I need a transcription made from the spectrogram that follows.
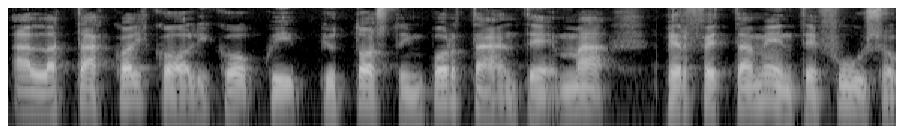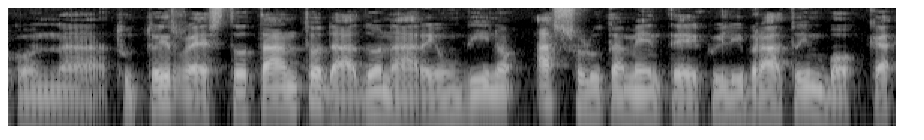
all'attacco alcolico qui piuttosto importante, ma perfettamente fuso con tutto il resto, tanto da donare un vino assolutamente equilibrato in bocca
